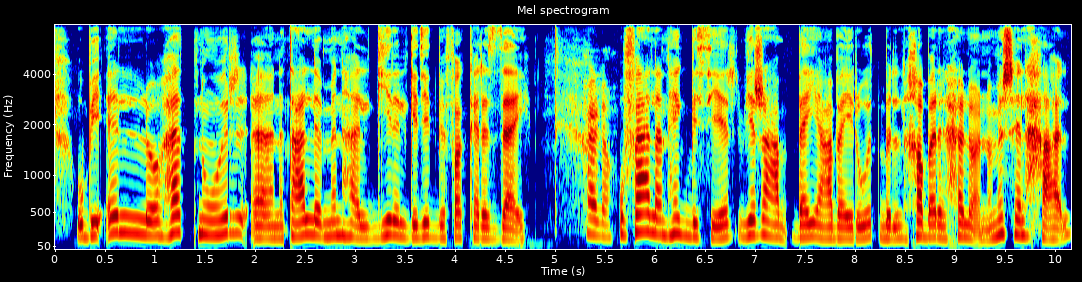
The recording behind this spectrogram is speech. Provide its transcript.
وبيقول له هات نور آه، نتعلم منها الجيل الجديد بفكر إزاي. حلو. وفعلا هيك بيصير. بيرجع بي على بيروت بالخبر الحلو إنه مش الحال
